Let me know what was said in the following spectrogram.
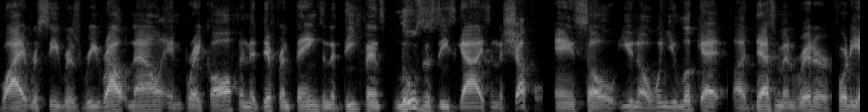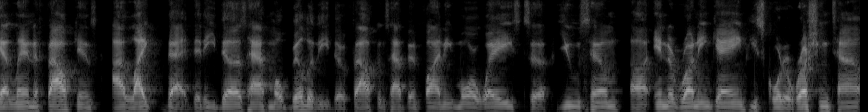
Wide receivers reroute now and break off and the different things, and the defense loses these guys in the shuffle. And so, you know, when you look at uh, Desmond Ridder for the Atlanta Falcons, I like that that he does have mobility. The Falcons have been finding more ways to use him uh, in the running game. He scored a rushing town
